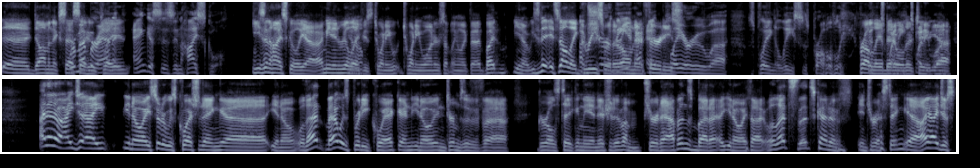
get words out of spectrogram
uh, uh, Dominic Sessa, Remember, who plays, Angus is in high school. he's in high school. Yeah, I mean, in real You life, know- he's 20, 21 or something like that. But Yeah. you know, he's it's not like I'm Grease sure where they're the all in their thirties. player who uh, was playing Elise is probably Probably a bit 20, older too. Yeah, I don't know. I, I, you know, I sort of was questioning. uh, You know, well that that was pretty quick, and you know, in terms of. uh girls taking the initiative i'm sure it happens but uh, you know i thought well that's that's kind of interesting yeah i, I just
